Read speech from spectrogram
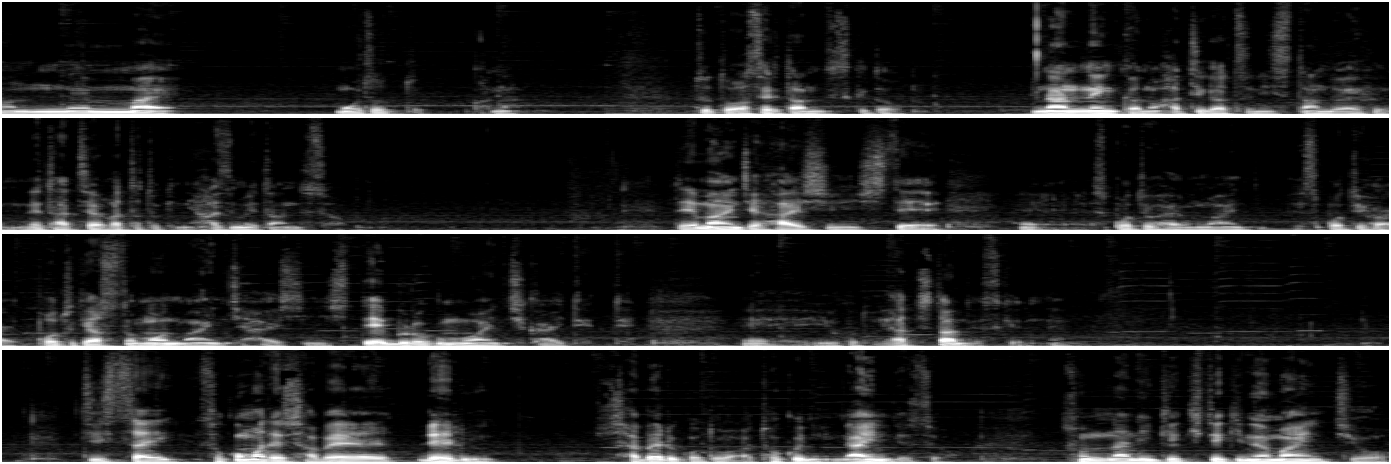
3年前もうちょっとかなちょっと忘れたんですけど何年かの8月にスタンド FM ね立ち上がった時に始めたんですよ。で毎日配信して、えー、Spotify も毎日 Spotify ポッドキャストも毎日配信してブログも毎日書いてって、えー、いうことをやってたんですけどね実際そこまで喋れる喋ることは特にないんですよ。そんなに劇的な毎日を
